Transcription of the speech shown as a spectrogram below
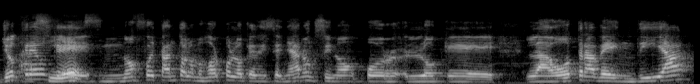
Yo creo que no fue tanto a lo mejor por lo que diseñaron, sino por lo que la otra vendía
